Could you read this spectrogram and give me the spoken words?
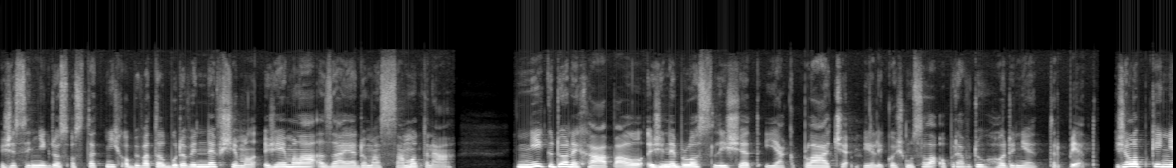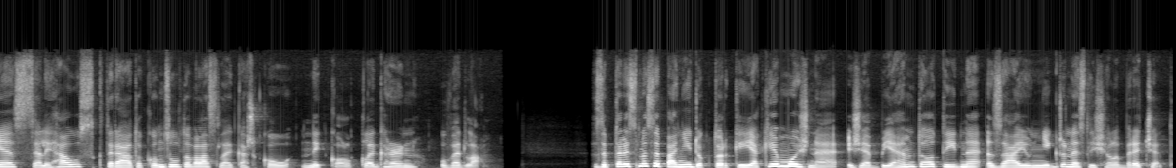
že si nikdo z ostatních obyvatel budovy nevšiml, že je malá Azája doma samotná. Nikdo nechápal, že nebylo slyšet, jak pláče, jelikož musela opravdu hodně trpět. Žalobkyně Sally House, která to konzultovala s lékařkou Nicole Cleghorn, uvedla. Zeptali jsme se paní doktorky, jak je možné, že během toho týdne záju nikdo neslyšel brečet.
